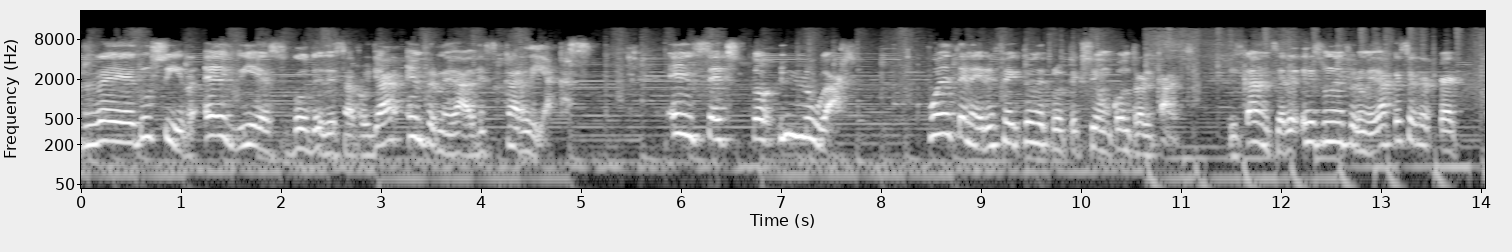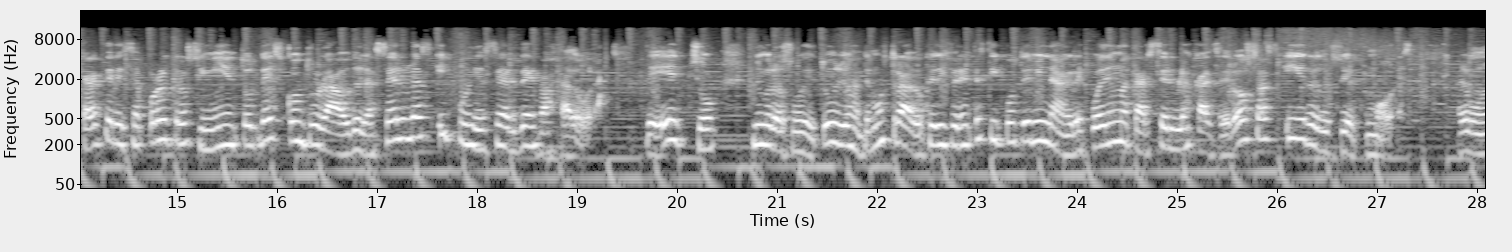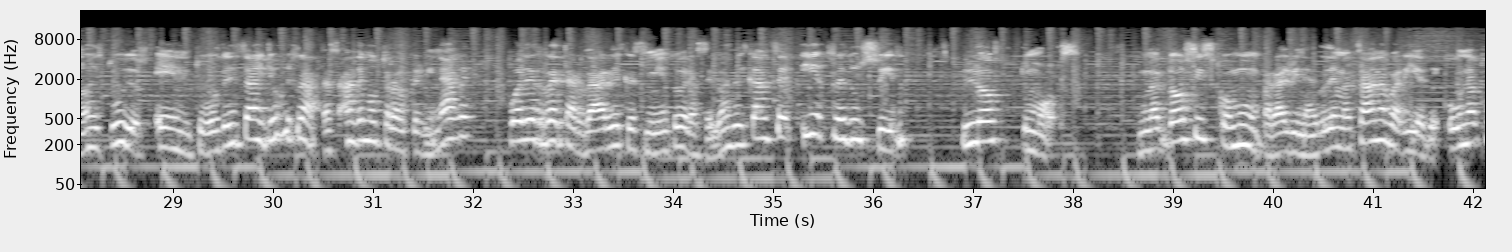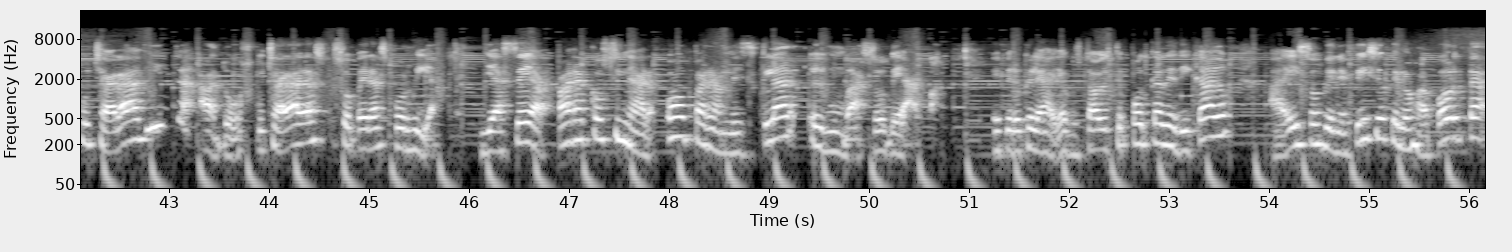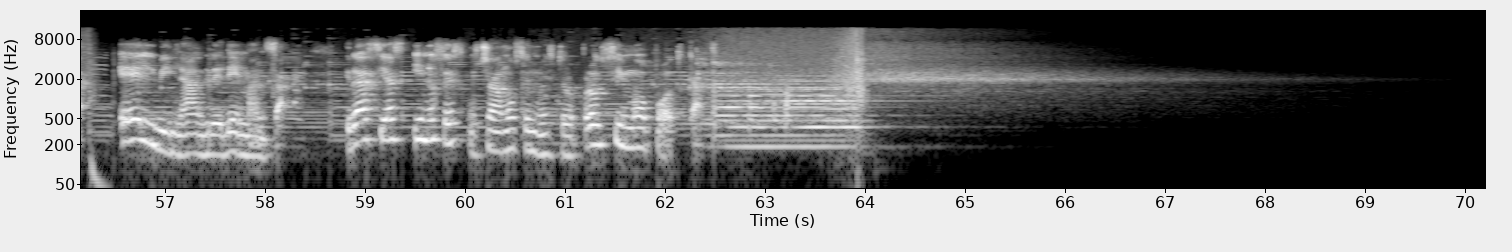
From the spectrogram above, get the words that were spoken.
reducir el riesgo de desarrollar enfermedades cardíacas. En sexto lugar, puede tener efectos de protección contra el cáncer. El cáncer es una enfermedad que se caracteriza por el crecimiento descontrolado de las células y puede ser devastadora. De hecho, numerosos estudios han demostrado que diferentes tipos de vinagre pueden matar células cancerosas y reducir tumores. Algunos estudios en tubos de ensayos y ratas han demostrado que el vinagre puede retardar el crecimiento de las células del cáncer y reducir los tumores. Una dosis común para el vinagre de manzana varía de una cucharadita a dos cucharadas soperas por día, ya sea para cocinar o para mezclar en un vaso de agua. Espero que les haya gustado este podcast dedicado a esos beneficios que nos aporta el vinagre de manzana. Gracias y nos escuchamos en nuestro próximo podcast.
